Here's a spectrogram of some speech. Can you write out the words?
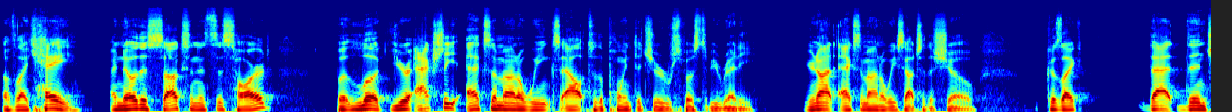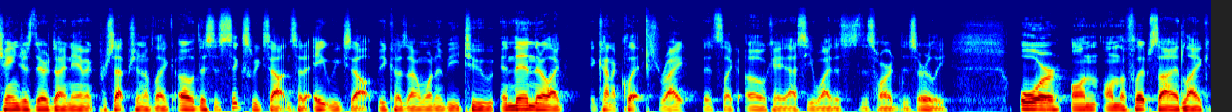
of like, hey, I know this sucks and it's this hard, but look, you're actually X amount of weeks out to the point that you're supposed to be ready. You're not X amount of weeks out to the show. Cause like that then changes their dynamic perception of like, oh, this is six weeks out instead of eight weeks out because I want to be two. And then they're like, it kind of clicks, right? It's like, oh, okay, I see why this is this hard this early. Or on on the flip side, like,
